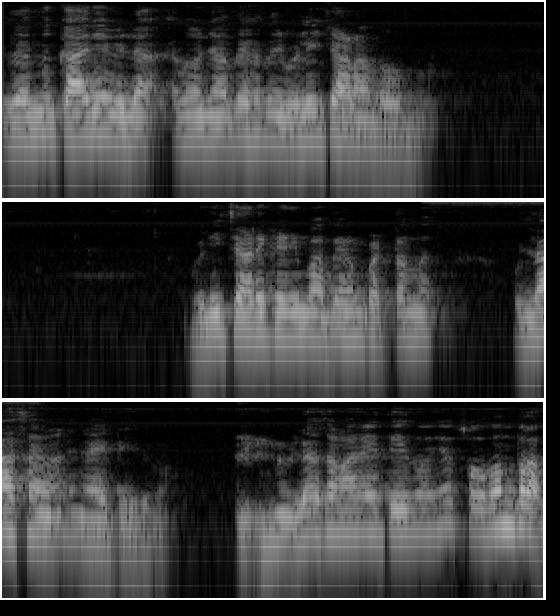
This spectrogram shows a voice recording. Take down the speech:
ഇതൊന്നും കാര്യമില്ല എന്ന് പറഞ്ഞാൽ അദ്ദേഹത്തിന് വെളിയിൽ ചാടാൻ തോന്നുന്നു. വെളിയിൽ ചാടിക്കഴിയുമ്പോൾ അദ്ദേഹം പെട്ടെന്ന് ഉല്ലാസമായിത്തീരുന്നു. ഉല്ലാസമാനായിത്തീരുന്നു പറഞ്ഞാൽ സ്വതന്ത്രം.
